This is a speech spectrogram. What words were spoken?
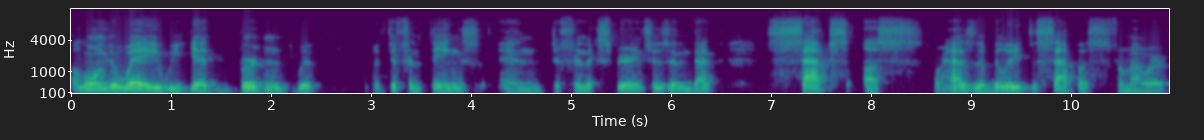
along the way, we get burdened with with different things and different experiences, and that saps us or has the ability to sap us from our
